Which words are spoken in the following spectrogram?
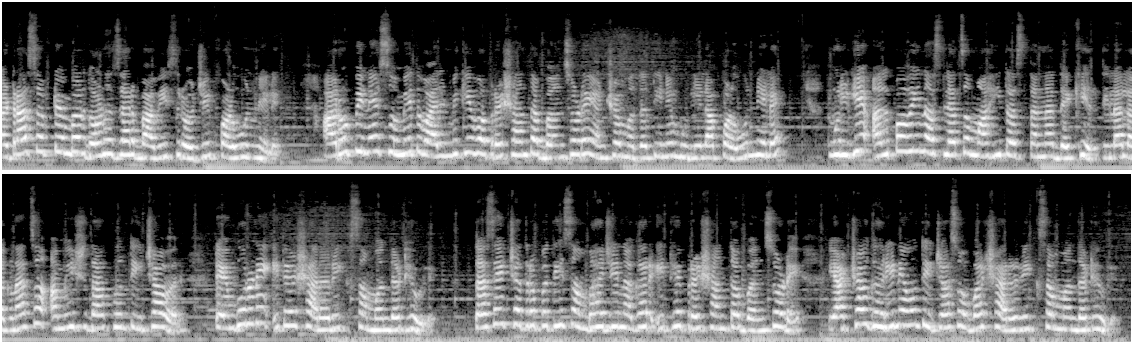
अठरा सप्टेंबर दोन हजार बावीस रोजी पळवून नेले. आरोपीने सुमित वाल्मिकी व प्रशांत बनसोडे यांच्या मदतीने मुलीला पळवून नेले. मुलगी अल्पवयीन असल्याचं माहीत असताना देखील तिला लग्नाचं आमिष दाखवून तिच्यावर टेंभुर्णे इथे शारीरिक संबंध ठेवले. तसेच छत्रपती संभाजीनगर इथे प्रशांत बनसोडे याच्या घरी नेऊन तिच्यासोबत शारीरिक संबंध ठेवले.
